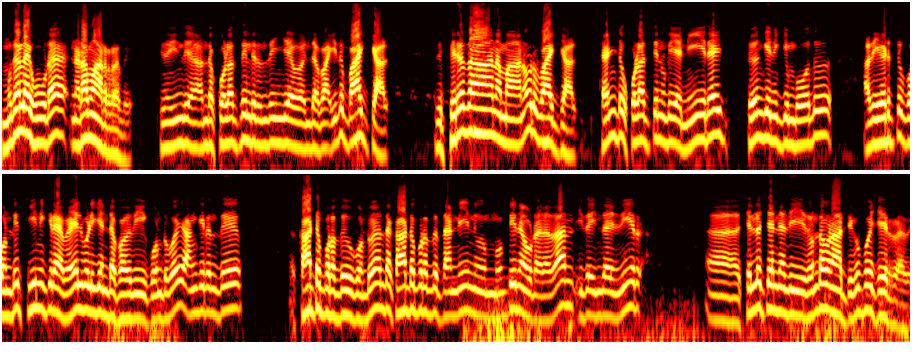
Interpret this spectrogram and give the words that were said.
முதலை கூட நடமாடுறது. இது இந்த அந்த குளத்திலிருந்து இங்கே இந்த வா- இது வாய்க்கால். இது பிரதானமான ஒரு வாய்க்கால். ரெண்டு குளத்தினுடைய நீரை தேங்கி நிற்கும் போது அதை எடுத்துக்கொண்டு தீனிக்கிற வயல்வெளி என்ற பகுதியை கொண்டு போய் அங்கிருந்து காட்டுப்புறத்துக்கு கொண்டு போய் அந்த காட்டுப்புறத்து தண்ணி முட்டின உடனே தான் இது இந்த நீர் அஹ், செல்லச்சன்னதி தொண்டவனாற்றுக்கு போய் சேர்றது.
